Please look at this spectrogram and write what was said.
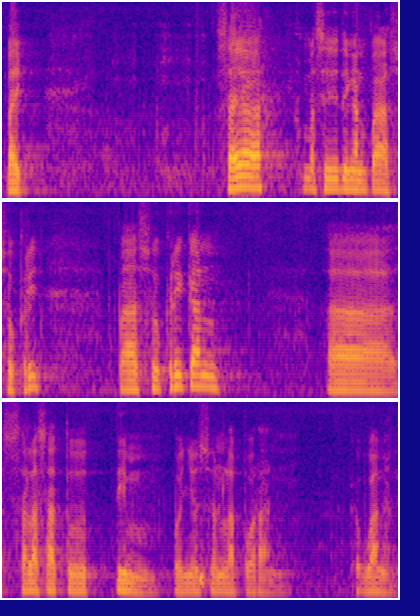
baik. Saya masih dengan Pak Sukri. Pak Sukri kan eh, salah satu tim penyusun laporan keuangan.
